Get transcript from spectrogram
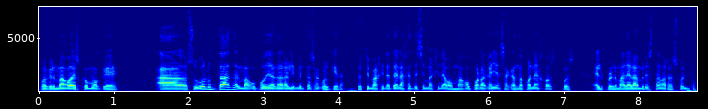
porque el mago es como que a su voluntad el mago podía dar alimentos a cualquiera. Entonces tú imagínate, la gente se imaginaba un mago por la calle sacando conejos, pues el problema del hambre estaba resuelto.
